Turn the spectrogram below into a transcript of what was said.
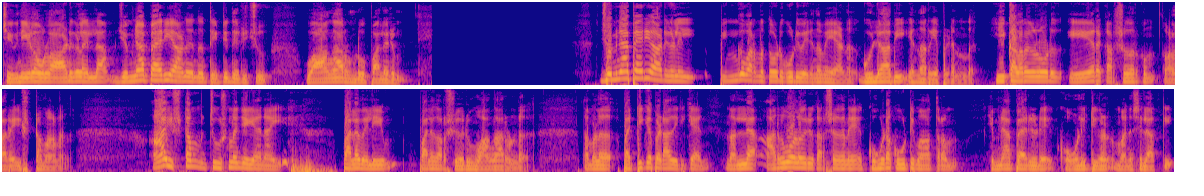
ചെവിനീളമുള്ള ആടുകളെല്ലാം ജമുനാപ്പാരിയാണ് എന്ന് തെറ്റിദ്ധരിച്ചു വാങ്ങാറുണ്ടോ പലരും. ജമുനാപ്പാരി ആടുകളിൽ പിങ്ക് വർണത്തോടു കൂടി വരുന്നവയാണ് ഗുലാബി എന്നറിയപ്പെടുന്നത്. ഈ കളറുകളോട് ഏറെ കർഷകർക്കും വളരെ ഇഷ്ടമാണ്. ആ ഇഷ്ടം ചൂഷണം ചെയ്യാനായി പല വിലയും പല കർഷകരും വാങ്ങാറുണ്ട്. നമ്മൾ പറ്റിക്കപ്പെടാതിരിക്കാൻ നല്ല അറിവുള്ള ഒരു കർഷകനെ കൂടെ കൂട്ടി മാത്രം ജിംനാപ്പാരിയുടെ ക്വാളിറ്റികൾ മനസ്സിലാക്കി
